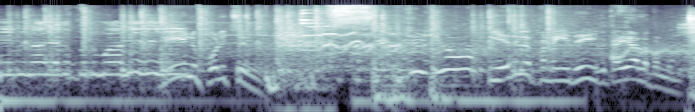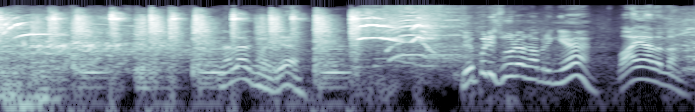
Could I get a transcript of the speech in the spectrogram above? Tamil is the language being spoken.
மீனே விநாயக பெருமானே. மீன் பொளிச்சது ஐயோ. எதுல பண்ணீங்க இது? இது கையால பண்ணுது. நல்லா இருக்குமா இது? எப்படி சூடா சாப்பிடுறீங்க? வாயால தான்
